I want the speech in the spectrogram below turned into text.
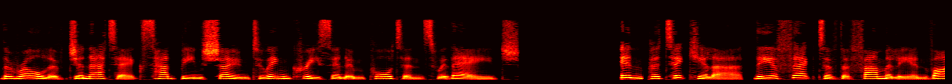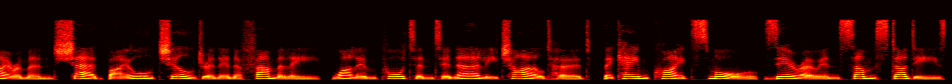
the role of genetics had been shown to increase in importance with age. In particular, the effect of the family environment shared by all children in a family, while important in early childhood, became quite small zero in some studies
